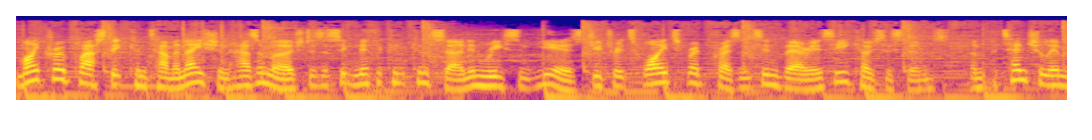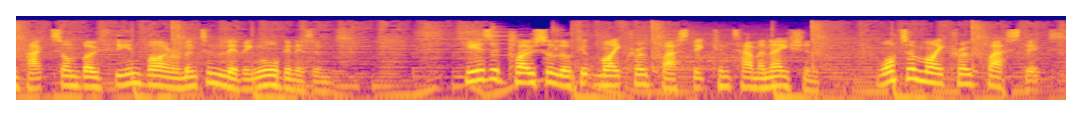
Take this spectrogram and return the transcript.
Microplastic contamination has emerged as a significant concern in recent years due to its widespread presence in various ecosystems, and potential impacts on both the environment and living organisms. Here's a closer look at microplastic contamination. What are microplastics?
